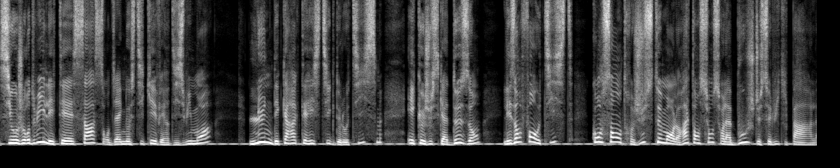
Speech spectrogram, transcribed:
Si aujourd'hui les TSA sont diagnostiqués vers 18 mois, l'une des caractéristiques de l'autisme est que jusqu'à deux ans, les enfants autistes concentrent justement leur attention sur la bouche de celui qui parle.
